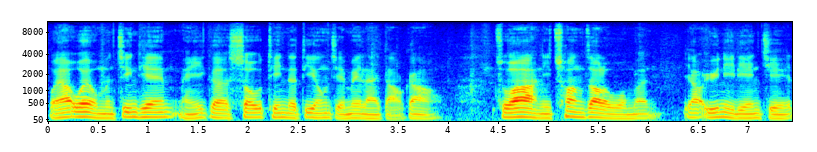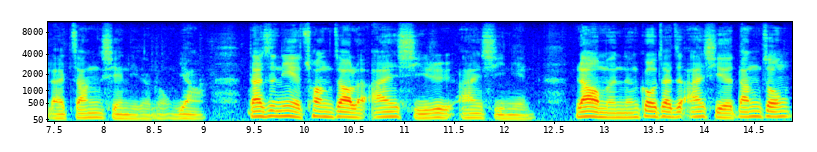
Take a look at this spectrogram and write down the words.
我要为我们今天每一个收听的弟兄姐妹来祷告。主啊，你创造了我们，要与你连结，来彰显你的荣耀。但是你也创造了安息日、安息年，让我们能够在这安息的当中，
